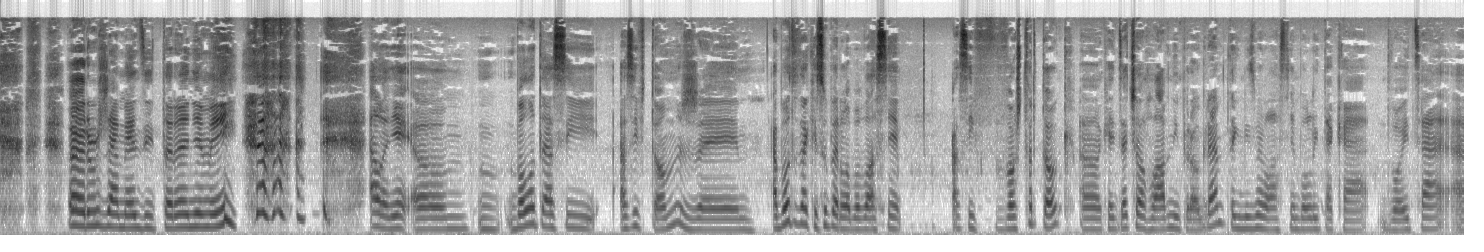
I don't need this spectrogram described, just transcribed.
rúža medzi terénemi. Ale nie, um, bolo to asi, asi v tom, že... A bolo to také super, lebo vlastne asi vo štvrtok, keď začal hlavný program, tak my sme vlastne boli taká dvojica a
